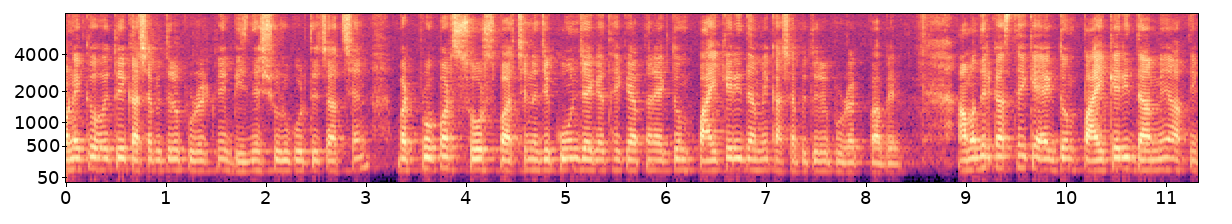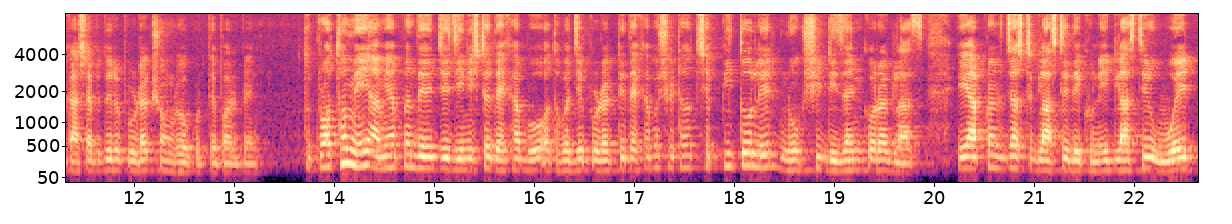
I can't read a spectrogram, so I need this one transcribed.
অনেকে হয়তো এই কাঁসা পিতলের প্রোডাক্ট নিয়ে বিজনেস শুরু করতে চাচ্ছেন বাট প্রপার সোর্স পাচ্ছেন না যে কোন জায়গা থেকে আপনারা একদম পাইকারি দামে কাঁসা পিতলের প্রোডাক্ট পাবেন। আমাদের কাছ থেকে একদম পাইকারি দামে আপনি কাঁসা পিতলের প্রোডাক্ট সংগ্রহ করতে পারবেন। তো প্রথমেই আমি আপনাদের যে জিনিসটা দেখাবো অথবা যে প্রোডাক্টটি দেখাবো, সেটা হচ্ছে পিতলের নকশি ডিজাইন করা গ্লাস এই আপনার জাস্ট গ্লাসটি দেখুন, এই গ্লাসটির ওয়েট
